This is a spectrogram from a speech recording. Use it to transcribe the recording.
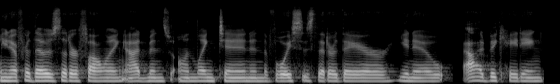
you know, for those that are following admins on LinkedIn and the voices that are there, you know, advocating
